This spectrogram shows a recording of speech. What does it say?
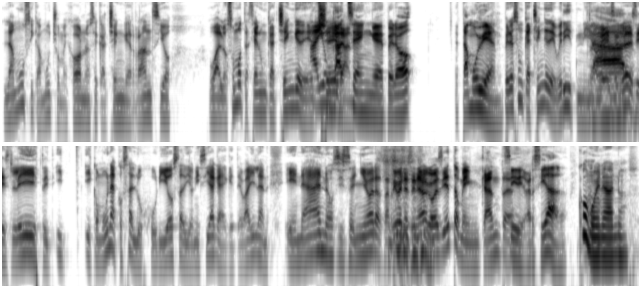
La música mucho mejor, no ese cachengue rancio. O a lo sumo te hacían un cachengue de Ed Hay un cachengue, pero está muy bien. Pero es un cachengue de Britney Claro. a veces. Entonces decís, listo. Y, y- y como una cosa lujuriosa, dionisíaca, de que te bailan enanos y señoras arriba del escenario. Como decís, esto me encanta. Sí, diversidad. ¿Cómo enanos?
